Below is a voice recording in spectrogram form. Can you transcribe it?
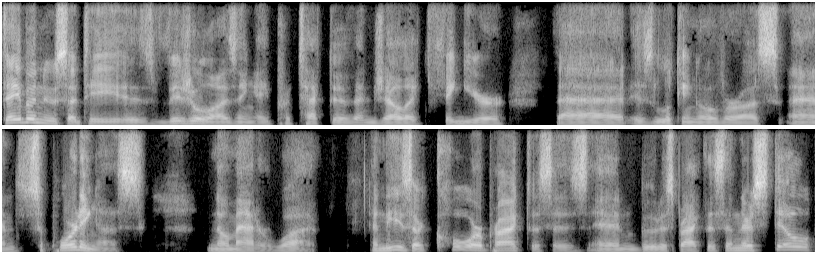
Deva Nusati is visualizing a protective angelic figure that is looking over us and supporting us no matter what. And these are core practices in Buddhist practice, and they're still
